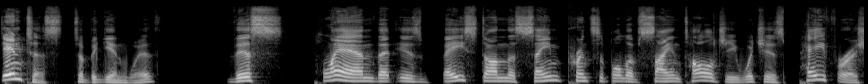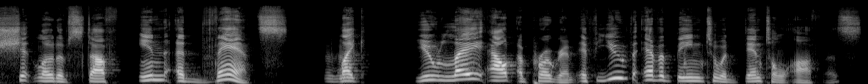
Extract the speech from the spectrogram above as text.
dentists to begin with this plan that is based on the same principle of Scientology, which is pay for a shitload of stuff in advance. Mm-hmm. Like you lay out a program. If you've ever been to a dental office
